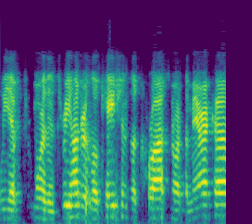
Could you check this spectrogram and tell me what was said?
we have more than 300 locations across North America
